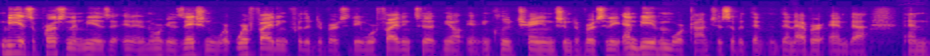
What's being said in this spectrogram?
Me as a person and me as a, in an organization, we're, we're fighting for the diversity and we're fighting to you know include change and diversity and be even more conscious of it than, than ever and uh, and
